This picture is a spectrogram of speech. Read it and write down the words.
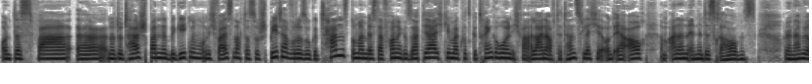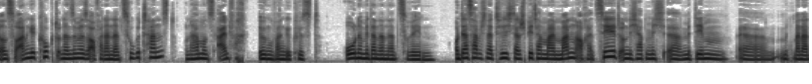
Und das war äh, eine total spannende Begegnung. Und ich weiß noch, dass so später wurde so getanzt und mein bester Freund hat gesagt, ja, ich gehe mal kurz Getränke holen. Ich war alleine auf der Tanzfläche und er auch am anderen Ende des Raums. Und dann haben wir uns so angeguckt und dann sind wir so aufeinander zugetanzt und haben uns einfach irgendwann geküsst, ohne miteinander zu reden. Und das habe ich natürlich dann später meinem Mann auch erzählt und ich habe mich äh, mit dem, äh, mit meiner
